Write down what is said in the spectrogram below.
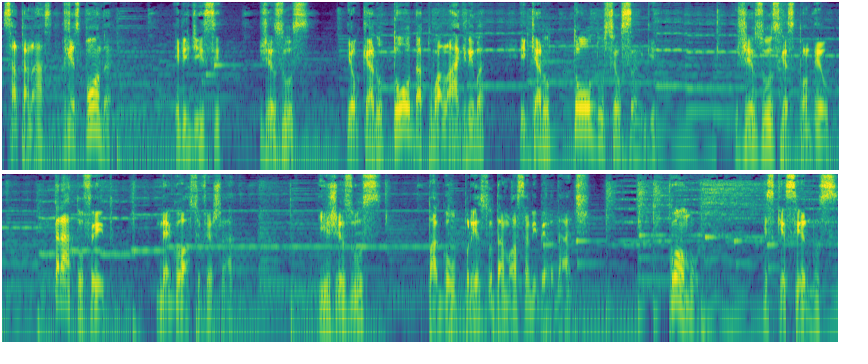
Satanás? Responda. Ele disse: Jesus, eu quero toda a tua lágrima e quero todo o seu sangue. Jesus respondeu: Trato feito, negócio fechado. E Jesus pagou o preço da nossa liberdade. Como esquecermos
